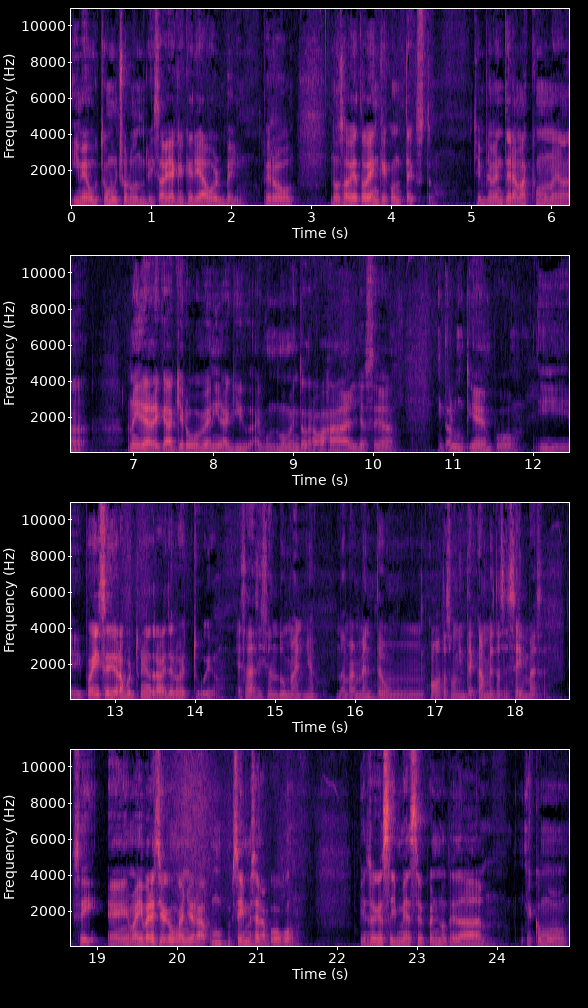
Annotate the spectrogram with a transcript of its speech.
y me gustó mucho Londres y sabía que quería volver, pero no sabía todavía en qué contexto. Simplemente era más como una, una idea de que ah, quiero venir aquí algún momento a trabajar, ya sea y tal un tiempo. Y, y pues se dio la oportunidad a través de los estudios. Esa decisión de un año, normalmente un, cuando te haces un intercambio te hace seis meses. Sí, eh, a mí me pareció que un año era, un- seis meses era poco. Pienso que seis meses pues no te da, es como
